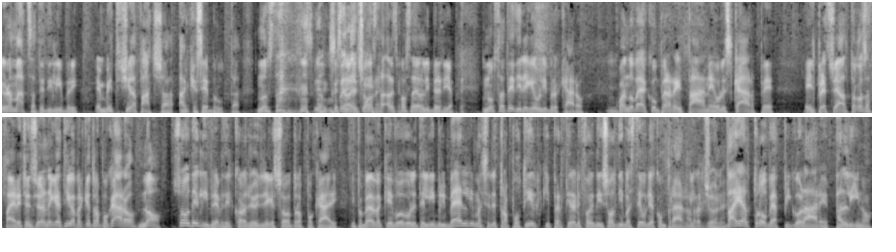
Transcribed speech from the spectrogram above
una mazza te di libri e mettici la faccia, anche se è brutta. Non sta... Questa è la risposta, la risposta della libreria. Non state a dire che un libro è caro. Quando vai a comprare il pane o le scarpe e il prezzo è alto, cosa fai? Recensione negativa perché è troppo caro? No, solo dei libri avete il coraggio di dire che sono troppo cari. Il problema è che voi volete libri belli, ma siete troppo tirchi per tirare fuori dei soldi bastevoli a comprarli. Ha ragione. Vai altrove a pigolare, pallino.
